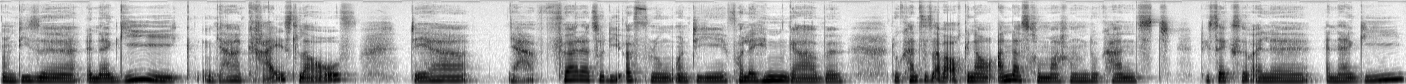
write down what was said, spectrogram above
Und diese Energie, ja, Kreislauf, der ja, fördert so die Öffnung und die volle Hingabe. Du kannst es aber auch genau andersrum machen. Du kannst die sexuelle Energie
